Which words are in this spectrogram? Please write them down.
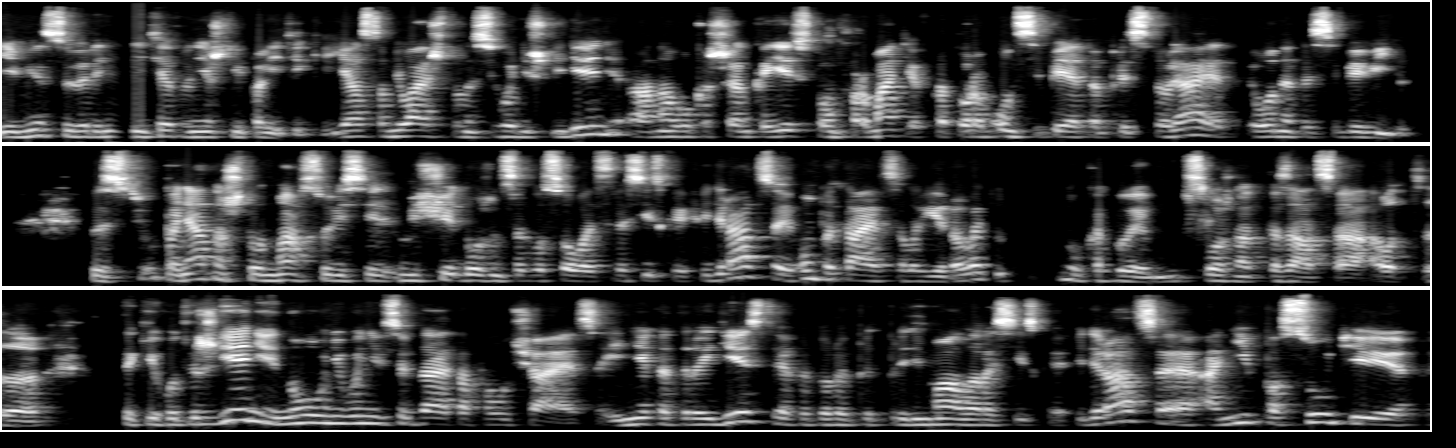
и иметь суверенитет внешней политики. Я сомневаюсь, что на сегодняшний день она Лукашенко есть в том формате, в котором он себе это представляет, и он это себе видит. То есть понятно, что массу вещей должен согласовывать с Российской Федерацией, он пытается лавировать, ну, как бы сложно отказаться от э, таких утверждений, но у него не всегда это получается. И некоторые действия, которые предпринимала Российская Федерация, они по сути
